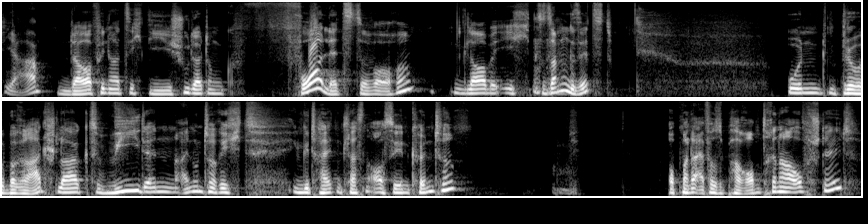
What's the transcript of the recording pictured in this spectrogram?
Ja. Daraufhin hat sich die Schulleitung vorletzte Woche, glaube ich, zusammengesetzt und darüber beratschlagt, wie denn ein Unterricht in geteilten Klassen aussehen könnte. Ob man da einfach so ein paar Raumtrenner aufstellt.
